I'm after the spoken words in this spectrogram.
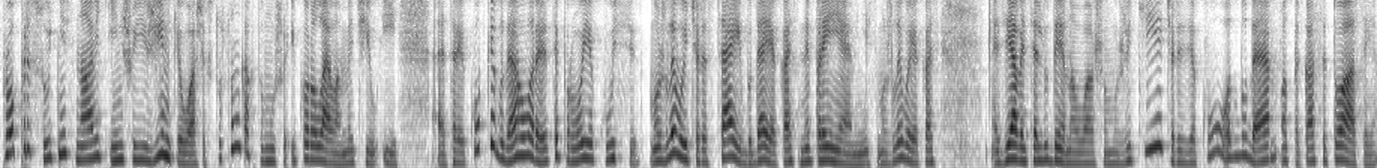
про присутність навіть іншої жінки у ваших стосунках, тому що і королева мечів, і е, три кубки буде говорити про якусь, можливо, і через це і буде якась неприємність, можливо, якась. З'явиться людина у вашому житті, через яку от буде от така ситуація.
